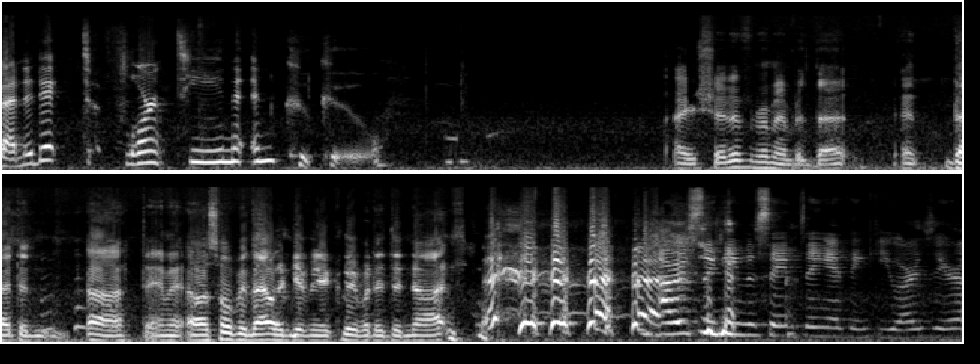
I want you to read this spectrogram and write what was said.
Benedict, Florentine, and Cuckoo. I should have remembered that. It, that didn't. Uh, damn it! I was hoping that would give me a clue, but it did not. I was thinking the same thing. I think you are zero.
